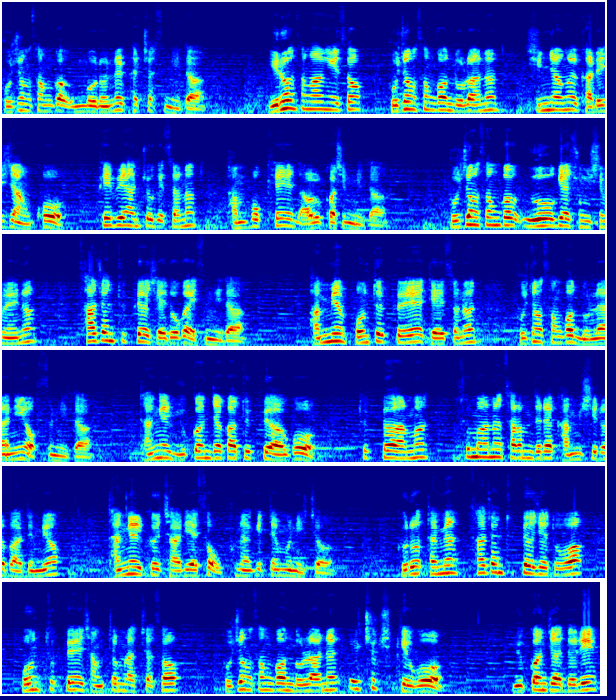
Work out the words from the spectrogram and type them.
부정선거 음모론을 펼쳤습니다. 이런 상황에서 부정선거 논란은 진영을 가리지 않고 패배한 쪽에서는 반복해 나올 것입니다. 부정선거 의혹의 중심에는 사전투표 제도가 있습니다. 반면 본투표에 대해서는 부정선거 논란이 없습니다. 당일 유권자가 투표하고 투표함은 수많은 사람들의 감시를 받으며 당일 그 자리에서 오픈하기 때문이죠. 그렇다면 사전투표 제도와 본투표의 장점을 합쳐서 부정선거 논란을 일축시키고 유권자들이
